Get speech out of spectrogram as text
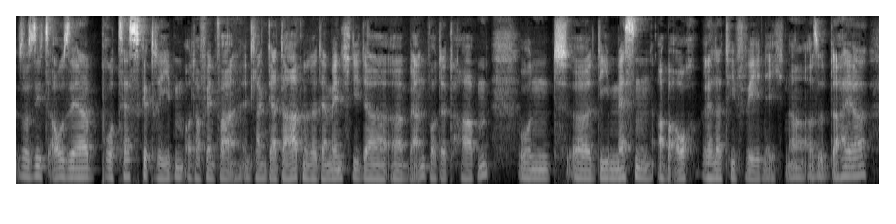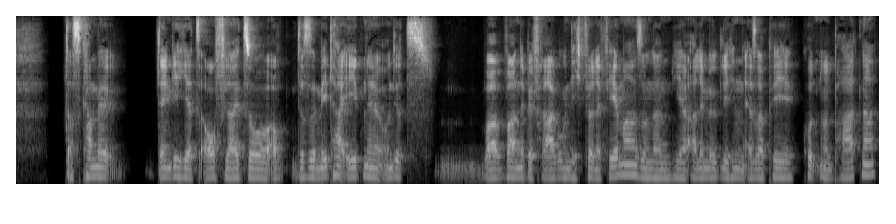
so sieht's aus, sehr prozessgetrieben oder auf jeden Fall entlang der Daten oder der Menschen, die da äh, beantwortet haben. Und äh, die messen aber auch relativ wenig. Ne? Also daher, das kann mir denke ich jetzt auch vielleicht so auf diese Metaebene und jetzt war, war eine Befragung nicht für eine Firma, sondern hier alle möglichen SAP-Kunden und Partner.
